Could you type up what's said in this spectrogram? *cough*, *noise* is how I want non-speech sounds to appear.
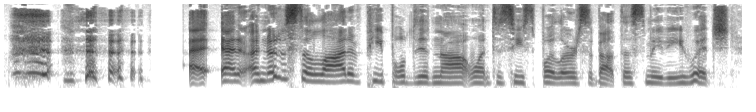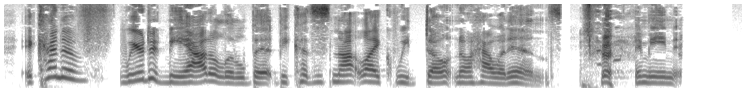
*laughs* I, I I noticed a lot of people did not want to see spoilers about this movie, which it kind of weirded me out a little bit because it's not like we don't know how it ends. *laughs* I mean,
